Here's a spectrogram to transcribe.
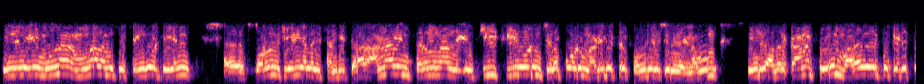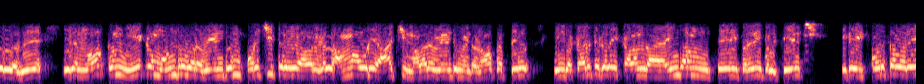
இந்நிலையில் முன்னாள் முன்னாள் அமைச்சர் செங்கோட்டையன் தொடர்ந்து செய்தியாளரை சந்தித்தார். அண்ணாவின் பிறந்தநாள் நிகழ்ச்சி சீரோடும் சிறப்போடும் நடைபெற்றுக் கொண்டிருக்கிறது எனவும் இன்று அதற்கான பெரும் வரவேற்பு கிடைத்துள்ளது. இதன் நோக்கம் இயக்கம் ஒன்று வர வேண்டும். புரட்சித் தலைவர் அவர்கள் அம்மாவுடைய ஆட்சி மலர வேண்டும் என்ற நோக்கத்தில் இந்த கருத்துக்களை கலந்த ஐந்தாம் தேதி பிரதிபலித்தேன். இதை பொறுத்தவரை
